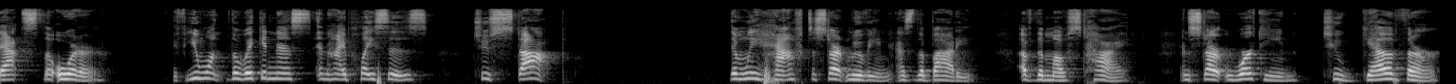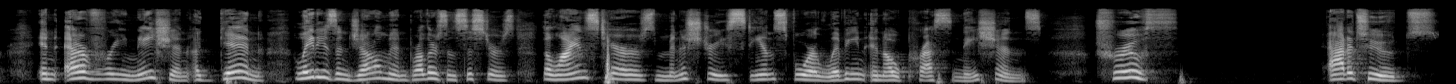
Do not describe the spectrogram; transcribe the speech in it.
That's the order. If you want the wickedness in high places to stop, then we have to start moving as the body of the Most High and start working together in every nation. Again, ladies and gentlemen, brothers and sisters, the Lions Terrors ministry stands for living in oppressed nations. Truth, attitudes,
